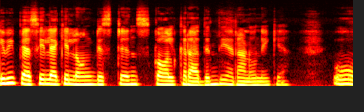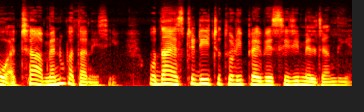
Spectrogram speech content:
ਇਹ ਵੀ ਪੈਸੇ ਲੈ ਕੇ ਲੌਂਗ ਡਿਸਟੈਂਸ ਕਾਲ ਕਰਾ ਦਿੰਦੇ ਆ, ਰਾਣੋ ਨੇ ਕਿਹਾ। ਉਹ ਅੱਛਾ, ਮੈਨੂੰ ਪਤਾ ਨਹੀਂ ਸੀ। ਉਦਾਂ ਐਸਟੀਡੀ 'ਚ ਥੋੜੀ ਪ੍ਰਾਈਵੇਸੀ ਜੀ ਮਿਲ ਜਾਂਦੀ ਹੈ।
